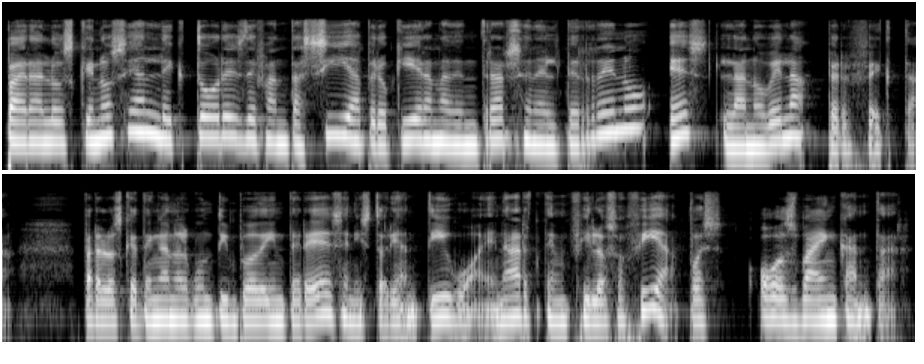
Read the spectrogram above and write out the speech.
Para los que no sean lectores de fantasía pero quieran adentrarse en el terreno, es la novela perfecta. Para los que tengan algún tipo de interés en historia antigua, en arte, en filosofía, pues os va a encantar.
